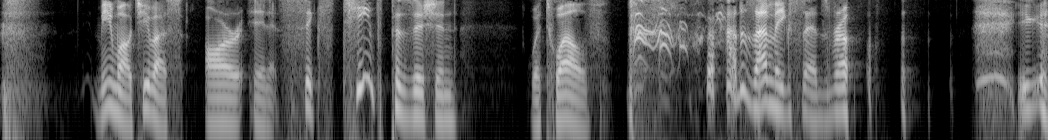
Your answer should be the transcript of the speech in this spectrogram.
Meanwhile, Chivas are in 16th position with 12. How does that make sense, bro? You-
